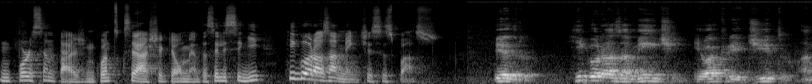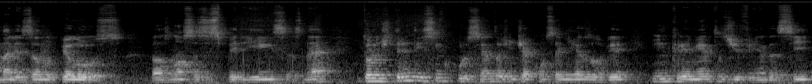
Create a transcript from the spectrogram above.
em porcentagem, quanto que você acha que aumenta se ele seguir rigorosamente esses passos? Pedro, rigorosamente, eu acredito, analisando pelos, pelas nossas experiências, né, em torno de 35% a gente já consegue resolver incrementos de venda se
